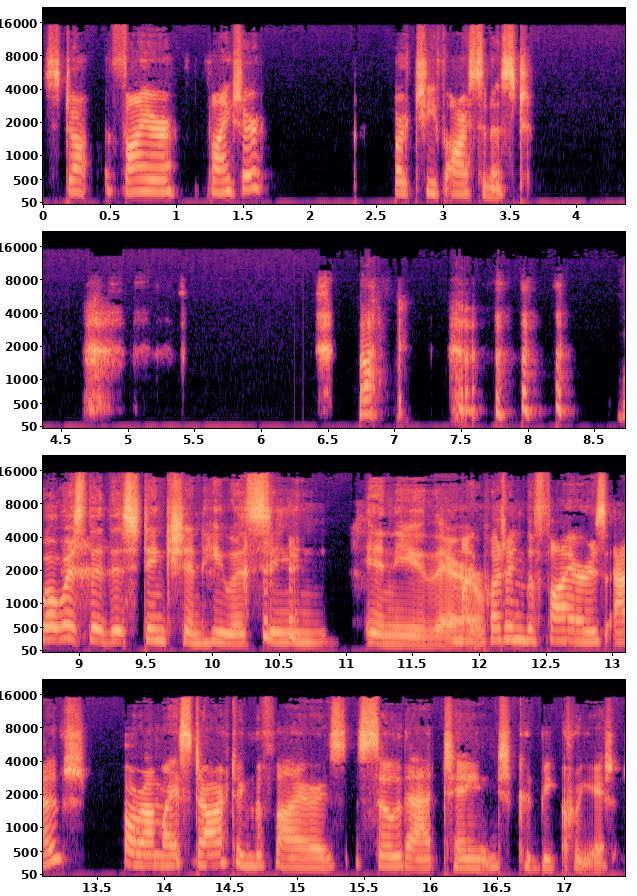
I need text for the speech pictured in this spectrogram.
star, firefighter or chief arsonist?" what was the distinction he was seeing in you there? Am I putting the fires out or am I starting the fires so that change could be created?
